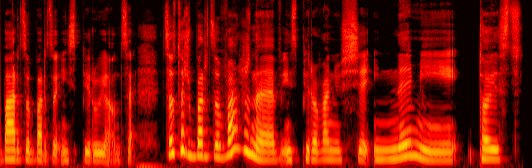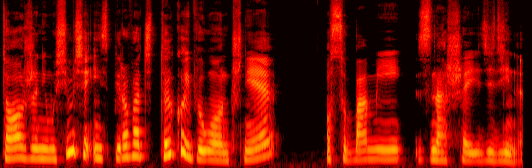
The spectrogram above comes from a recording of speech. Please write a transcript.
bardzo, bardzo inspirujące. Co też bardzo ważne w inspirowaniu się innymi, to jest to, że nie musimy się inspirować tylko i wyłącznie osobami z naszej dziedziny.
